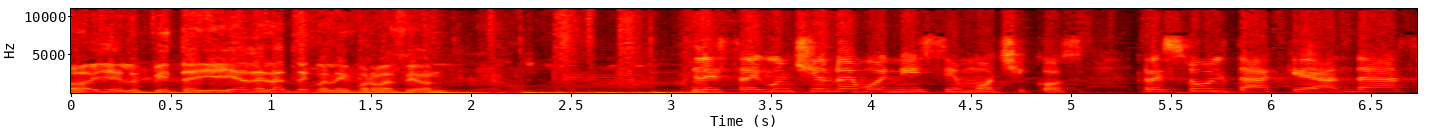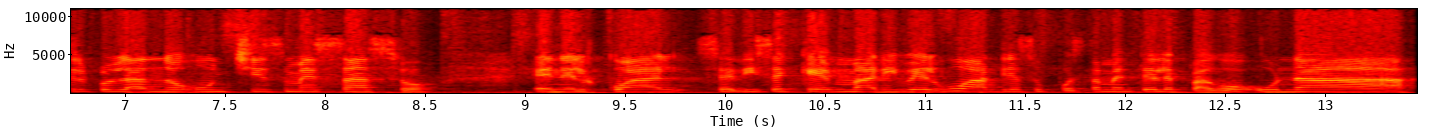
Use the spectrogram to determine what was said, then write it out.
Oye, Lupita, y ahí adelante con la información. Les traigo un chisme buenísimo, chicos. Resulta que anda circulando un chismesazo en el cual se dice que Maribel Guardia supuestamente le pagó una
